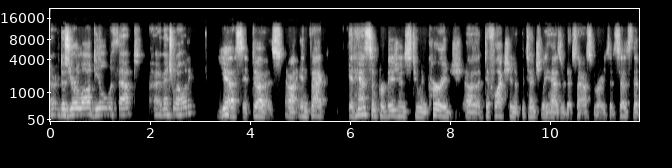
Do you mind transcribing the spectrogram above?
or does your law deal with that eventuality? Yes, it does. Uh, in fact, it has some provisions to encourage uh, deflection of potentially hazardous asteroids. It says that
